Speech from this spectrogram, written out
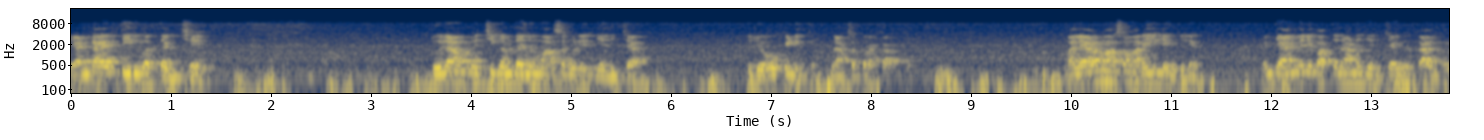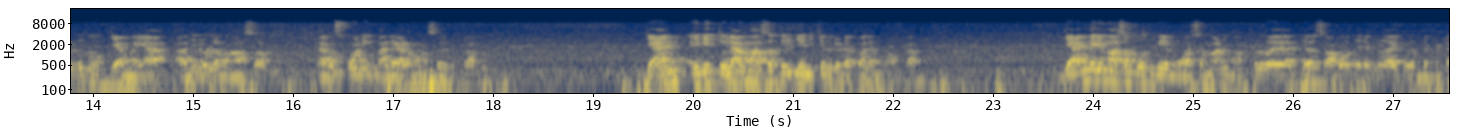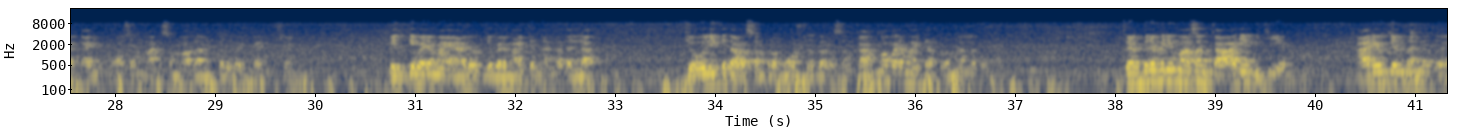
രണ്ടായിരത്തി ഇരുപത്തഞ്ച് തുലാം വൃശ്ചികം ധനുമാസങ്ങളിൽ ജനിച്ച രോഹിണി നക്ഷത്രക്കാർക്ക്. മലയാള മാസം അറിയില്ലെങ്കിൽ ഇപ്പം ജാനുവരി പത്തിനാണ് ജനിച്ചത്. കാൽക്കുലേറ്റർ നോക്കിയാൽ മതി. അതിനുള്ള മാസം കറസ്പോണ്ടിങ് മലയാള മാസം എടുത്താൽ മതി. ജാൻ ഇനി തുലാമാസത്തിൽ ജനിച്ചവരുടെ ഫലം നോക്കാം. ജാനുവരി മാസം പൊതുവെ മോശമാണ്. മക്കളുമായിട്ട് സഹോദരങ്ങളുമായിട്ട് ബന്ധപ്പെട്ട കാര്യം മോശം. മനസമാധാനപരമായിട്ടുള്ള വിഷയം വ്യക്തിപരമായ ആരോഗ്യപരമായിട്ട് നല്ലതല്ല. ജോലിക്ക് തടസ്സം പ്രൊമോഷന് തടസ്സം കർമ്മപരമായിട്ട് അത്ര നല്ലതല്ല. ഫെബ്രുവരി മാസം കാര്യവിജയം. ആരോഗ്യം നല്ലത്.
